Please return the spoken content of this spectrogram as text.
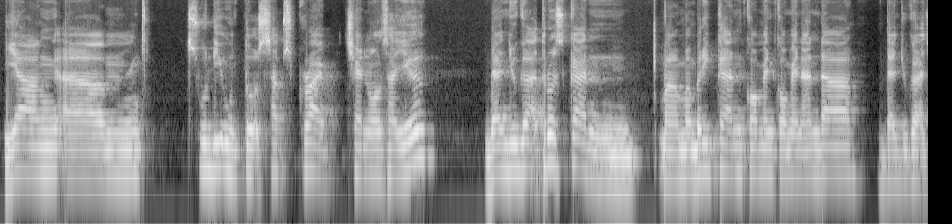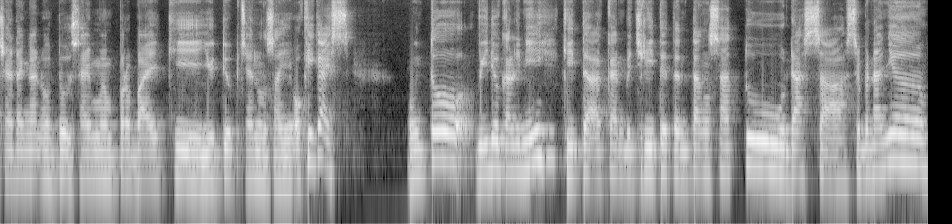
yang um, sudi untuk subscribe channel saya dan juga teruskan uh, memberikan komen-komen anda dan juga cadangan untuk saya memperbaiki YouTube channel saya. Okey guys, untuk video kali ini kita akan bercerita tentang satu dasar sebenarnya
